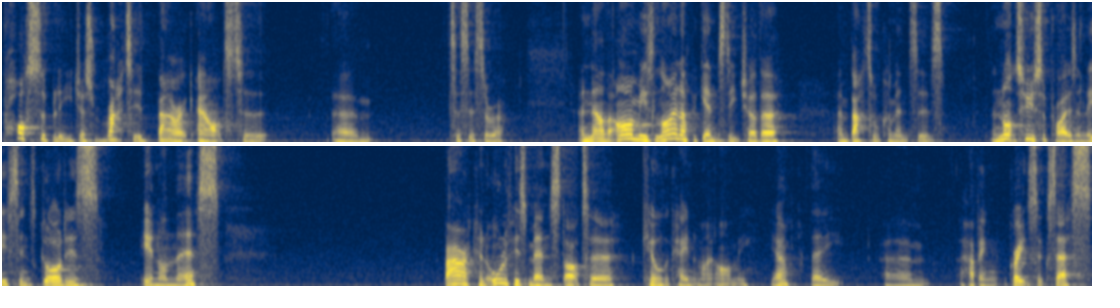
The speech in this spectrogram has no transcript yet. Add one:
possibly just ratted Barak out to, um, to Sisera. And now the armies line up against each other and battle commences. And not too surprisingly, since God is in on this, Barak and all of his men start to kill the Canaanite army. Yeah, they um, are having great success,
